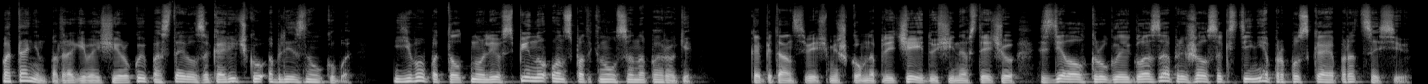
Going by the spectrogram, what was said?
Потанин, подрагивающей рукой, поставил закорючку, облизнул губы. Его подтолкнули в спину, он споткнулся на пороге. Капитан с вещмешком на плече, идущий навстречу, сделал круглые глаза, прижался к стене, пропуская процессию.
